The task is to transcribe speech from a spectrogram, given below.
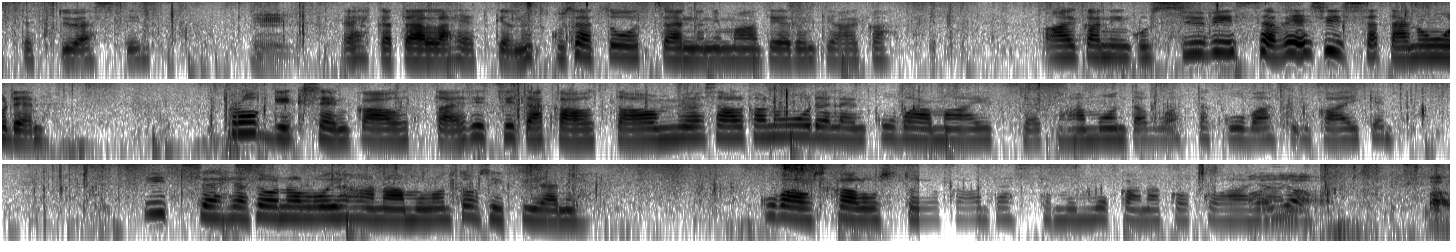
sitten työstin. Mm. Ehkä tällä hetkellä, nyt kun sä tuut tänne, niin mä oon tietenkin aika, aika niin kuin syvissä vesissä tämän uuden proggiksen kautta. Ja sit sitä kautta on myös alkanut uudelleen kuvaamaan itse. Et mähän monta vuotta kuvasin kaiken itse ja se on ollut ihanaa. Mulla on tosi pieni kuvauskalusto, joka on tässä mun mukana koko ajan. Wow.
